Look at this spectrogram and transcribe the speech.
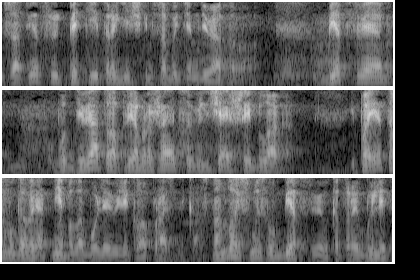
соответствуют пяти трагическим событиям 9 ава. Бедствие вот 9 преображается в величайшее благо – и поэтому, говорят, не было более великого праздника. Основной смысл бедствий, которые были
